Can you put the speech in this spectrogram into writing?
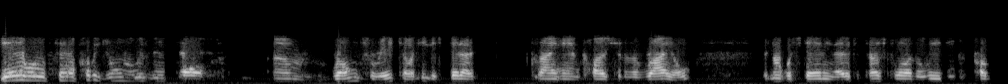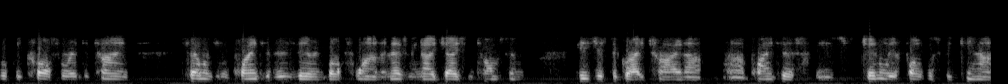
Yeah, well, it's uh, probably drawn a little bit uh, um, wrong for it. I think it's better greyhound closer to the rail. But notwithstanding that, if it does fly the lid, you could probably cross or entertain challenging plaintiff who's there in box one. And as we know, Jason Thompson, he's just a great trainer. Uh, plaintiff is generally a faultless beginner.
